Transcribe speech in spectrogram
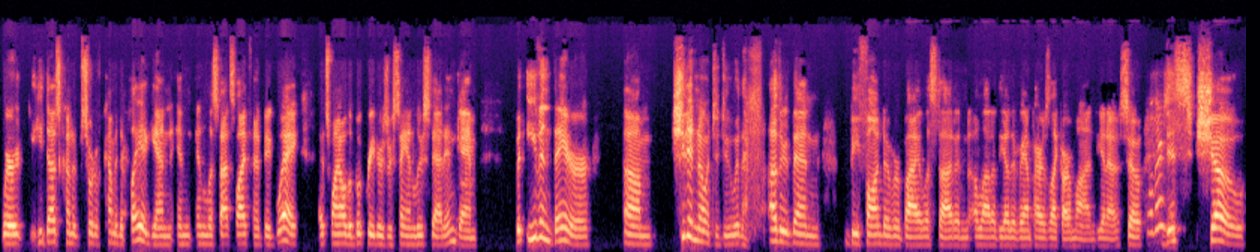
where he does kind of sort of come into play again in, in Lestat's life in a big way. That's why all the book readers are saying Lestat Endgame. But even there, um, she didn't know what to do with him other than be fawned over by Lestat and a lot of the other vampires like Armand, you know. So well, this show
